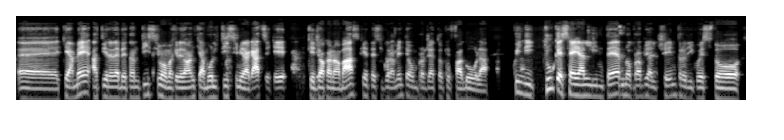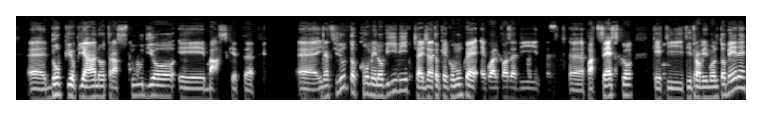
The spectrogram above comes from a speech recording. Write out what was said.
eh, che a me attirerebbe tantissimo, ma credo anche a moltissimi ragazzi che, che giocano a basket, sicuramente è un progetto che fa gola. Quindi tu che sei all'interno, proprio al centro di questo eh, doppio piano tra studio e basket, eh, innanzitutto come lo vivi? Cioè, hai già detto che comunque è qualcosa di eh, pazzesco, che ti, ti, trovi molto bene,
